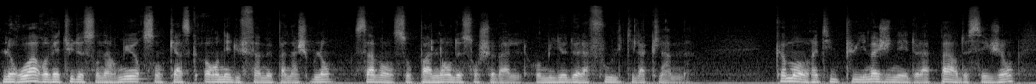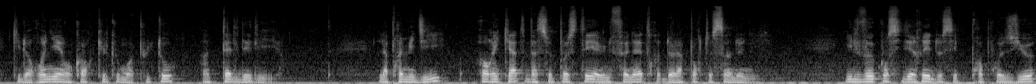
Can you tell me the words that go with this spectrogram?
Le roi, revêtu de son armure, son casque orné du fameux panache blanc, s'avance au pas lent de son cheval, au milieu de la foule qui l'acclame. Comment aurait-il pu imaginer de la part de ces gens qui le reniaient encore quelques mois plus tôt un tel délire? L'après-midi, Henri IV va se poster à une fenêtre de la porte Saint-Denis. Il veut considérer de ses propres yeux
